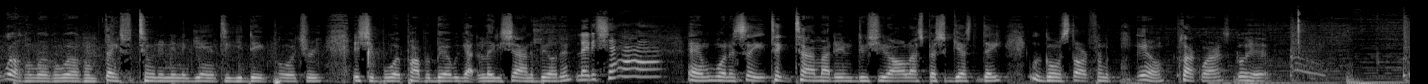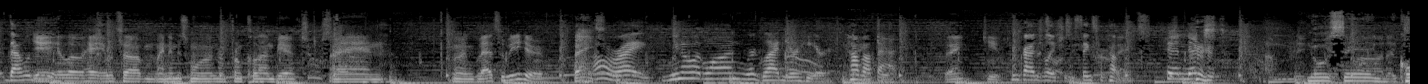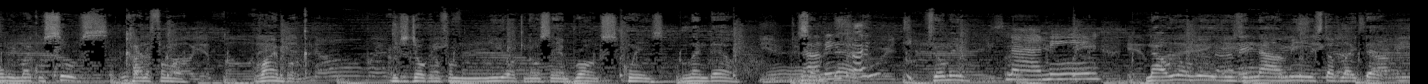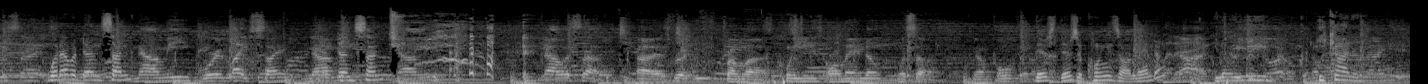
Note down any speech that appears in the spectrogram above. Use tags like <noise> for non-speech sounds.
And welcome, welcome, welcome. Thanks for tuning in again to your Dig Poetry. It's your boy Papa Bear. We got the Lady Shy in the building. Lady Shy. And we want to say, take time out to introduce you to all our special guests today. We're going to start from the, you know, clockwise. Go ahead. That was Yeah, you. hello, hey, what's up? My name is Juan. I'm from Colombia, and I'm glad to be here. Thanks. All right. You know what, Juan? We're glad you're here. How about Thank that? Thank you. Congratulations. Thanks for coming. And next, <laughs> You know what I'm saying? They call me Michael Seuss, kind of from a rhyme book. I'm just joking. I'm from New York, you know what I'm saying? Bronx, Queens, Glendale. Know what I mean, son? Feel me? nah, I mean, Nah, we don't really use it now, I mean, stuff like that. whatever done, son. Now me, word life, son. Now me, Done, son. now me. <laughs> now what's up? Uh, it's Rookie from uh, Queens, Orlando. What's up? You know, both. There's there's a Queens Orlando. Nah, You know, he he kind of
